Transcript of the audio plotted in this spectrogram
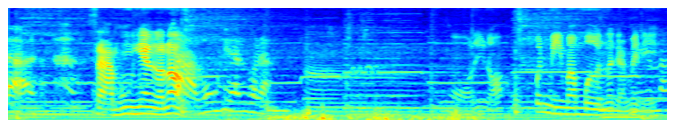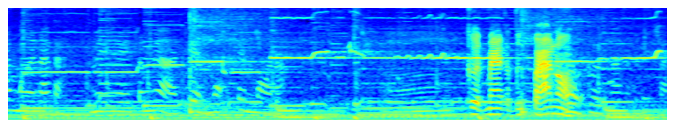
ดานะสามห้องเฮียนก่อนเนาะสามโรงเรียนก่อนอะอืมหมอนี่เนาะมันมีมาเมินแล้วกันไม่ดี มากมือนะค่ะมีตรงเนี้ยเส้นหมอกเส้นหมอนะเกิดแม่กับตึงป้าเอเนาะอเกิดมาใช่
